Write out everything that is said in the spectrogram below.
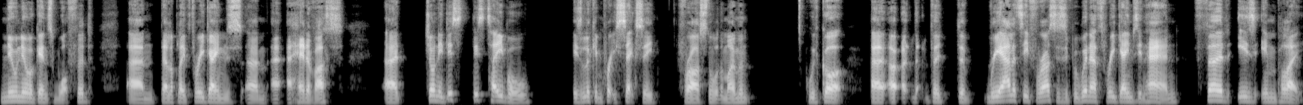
Nil nil against Watford. Um, they'll have played three games um, a- ahead of us. Uh, Johnny, this this table is looking pretty sexy for Arsenal at the moment. We've got uh, uh, uh, the the reality for us is if we win our three games in hand, third is in play.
